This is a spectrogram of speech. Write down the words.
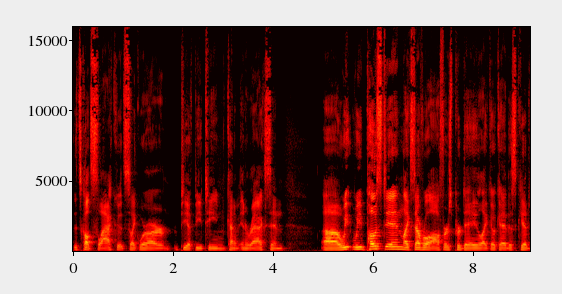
it's called Slack. It's like where our PFB team kind of interacts and. Uh, we we post in like several offers per day. Like, okay, this kid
